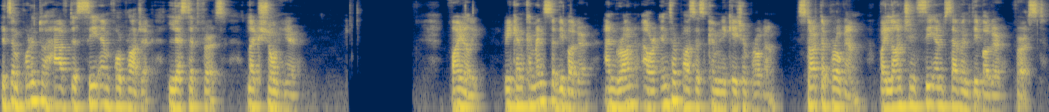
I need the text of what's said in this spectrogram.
it's important to have the CM4 project listed first, like shown here. Finally, we can commence the debugger and run our inter-process communication program. Start the program by launching CM7 debugger first.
